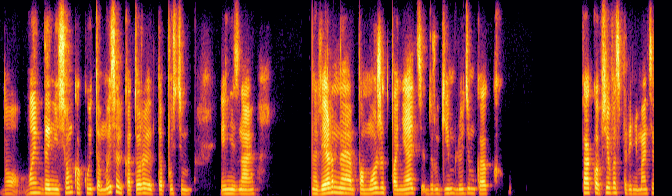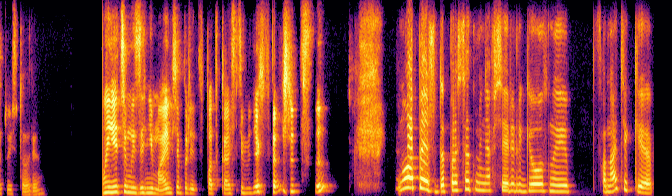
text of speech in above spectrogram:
Но мы донесем какую-то мысль, которая, допустим, я не знаю, наверное, поможет понять другим людям, как, как вообще воспринимать эту историю. Мы этим и занимаемся, блин, в подкасте, мне кажется. Ну, опять же, да простят меня все религиозные фанатики,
